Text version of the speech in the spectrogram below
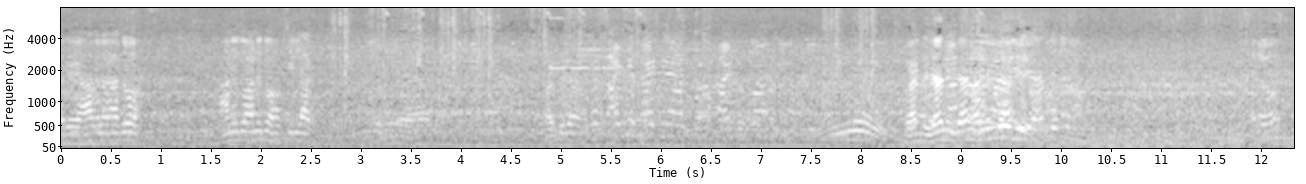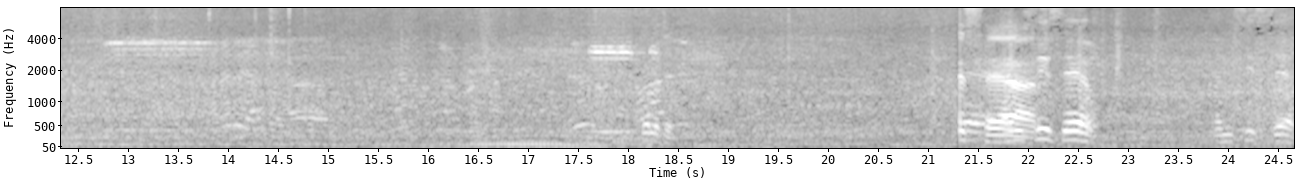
अरे आग लगा दो। आने दो आने दो हँसी लाख जान दे जान जान दे हेलो चलो चलो। एमसी शेर एमसी शेर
